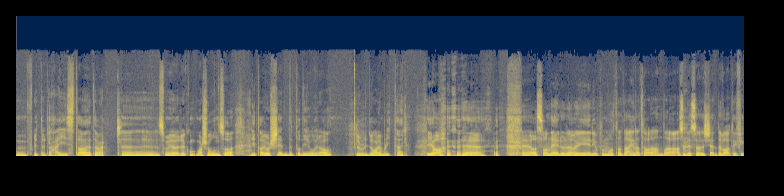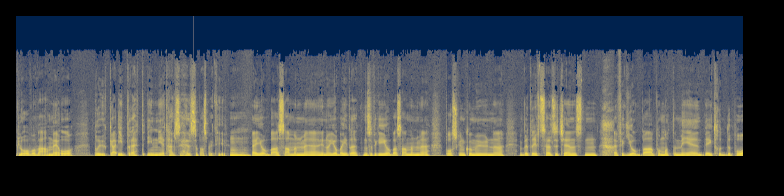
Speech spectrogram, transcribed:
mm, flytter til Heistad etter hvert, eh, som vi hører, konfirmasjon, så litt har jo skjedd på de åra òg. Du, du har jo blitt her. Ja, eh, og sånn er det, jo, er det jo på en måte at det ene tar det andre. Altså Det som skjedde, var at jeg fikk lov å være med og bruke idrett inn i et helse helseperspektiv. Mm. Jeg jobbet sammen med, Når jeg jobba i idretten, så fikk jeg jobbe sammen med Porsgrunn kommune, bedriftshelsetjenesten. Jeg fikk jobbe på en måte med det jeg trodde på.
